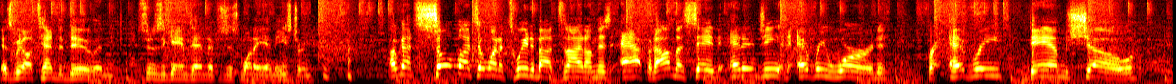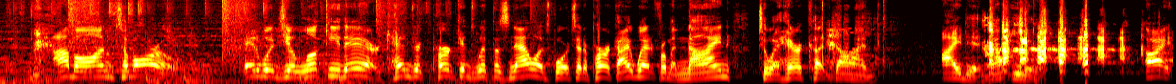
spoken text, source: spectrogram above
as we all tend to do, and as soon as the games end, up, it's just 1 a.m. Eastern. I've got so much I want to tweet about tonight on this app, but I'm going to save energy and every word for every damn show I'm on tomorrow. And would you looky there? Kendrick Perkins with us now on Sports at a Perk. I went from a nine to a haircut dime. I did, not you. All right,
